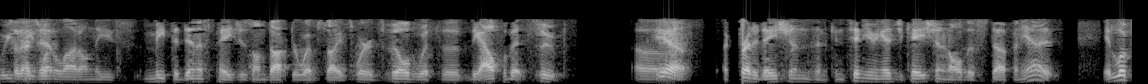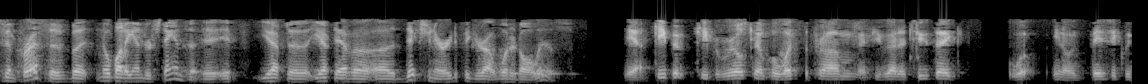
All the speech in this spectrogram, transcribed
We so see that what, a lot on these meet the dentist pages on doctor websites where it's filled with the the alphabet soup of yeah. accreditations and continuing education and all this stuff. And yeah, it, it looks impressive, but nobody understands it. If you have to, you have to have a, a dictionary to figure out what it all is. Yeah, keep it keep it real simple. What's the problem? If you've got a toothache, well, you know, basically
